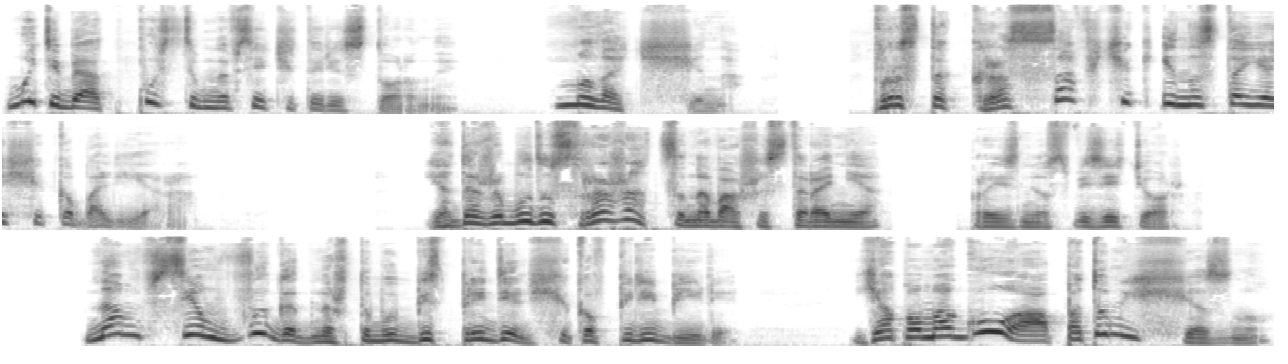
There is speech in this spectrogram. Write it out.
мы тебя отпустим на все четыре стороны». Молодчина! Просто красавчик и настоящий кабальера. «Я даже буду сражаться на вашей стороне», — произнес визитер. «Нам всем выгодно, чтобы беспредельщиков перебили. Я помогу, а потом исчезну».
